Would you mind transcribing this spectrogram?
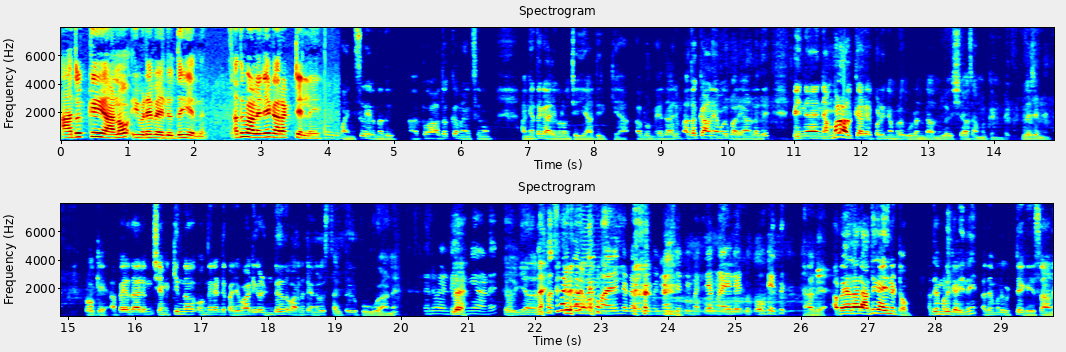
അതൊക്കെയാണോ ഇവിടെ വലുത് എന്ന്? അത് വളരെ കറക്റ്റ് അല്ലേ? മനസ്സ് വരുന്നത്. അപ്പോൾ അതൊക്കെ മാക്സിമം അങ്ങനത്തെ കാര്യങ്ങളൊന്നും ചെയ്യാതിരിക്കുക. അപ്പം ഏതായാലും അതൊക്കെയാണ് നമുക്ക് പറയാനുള്ളത്. പിന്നെ നമ്മളെ ആൾക്കാർ എപ്പോഴും നമ്മളെ കൂടെ ഉണ്ടാവും എന്നുള്ള വിശ്വാസം നമുക്കുണ്ട്. ഇല്ല ചെന്നു ഓക്കെ അപ്പോൾ ഏതായാലും ക്ഷമിക്കുന്ന ഒന്ന് രണ്ട് പരിപാടികൾ ഉണ്ട് എന്ന് പറഞ്ഞിട്ട് ഞങ്ങൾ സ്ഥലത്തേക്ക് പോവുകയാണ്. അതെ. അപ്പൊ ഏതായാലും അത് കഴിഞ്ഞിട്ടോ? അത് നമ്മൾ കഴിഞ്ഞ് അത് നമ്മൾ വിട്ട കേസാണ്.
